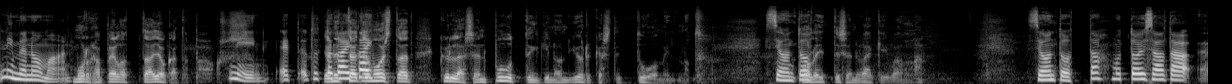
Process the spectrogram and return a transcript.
nimenomaan. murha pelottaa joka tapauksessa. Niin, et, totta ja kai nyt täytyy kaik- muistaa, että kyllä sen Putinkin on jyrkästi tuominnut se on to- poliittisen väkivallan. Se on totta, mutta toisaalta äh,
